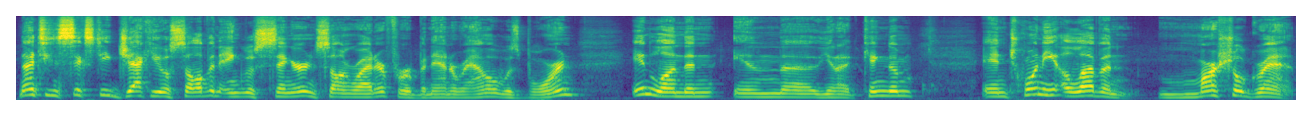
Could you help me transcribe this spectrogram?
1960, Jacquie O'Sullivan, English singer and songwriter for Bananarama, was born in London, in the United Kingdom. In 2011, Marshall Grant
